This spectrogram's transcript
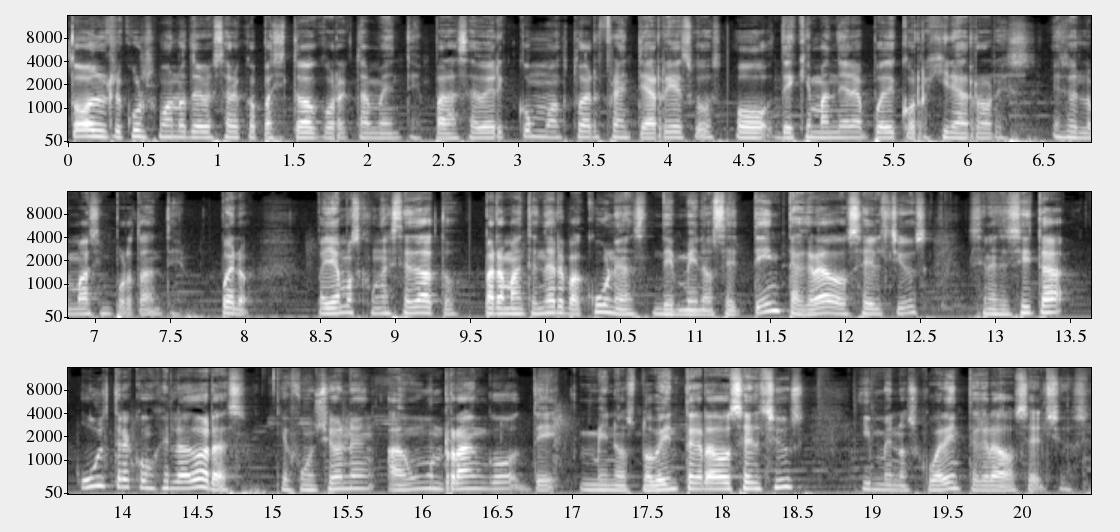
Todo el recurso humano debe estar capacitado correctamente para saber cómo actuar frente a riesgos o de qué manera puede corregir errores. Eso es lo más importante. Bueno, vayamos con este dato. Para mantener vacunas de menos 70 grados Celsius se necesita ultracongeladoras que funcionen a un rango de menos 90 grados Celsius y menos 40 grados Celsius,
